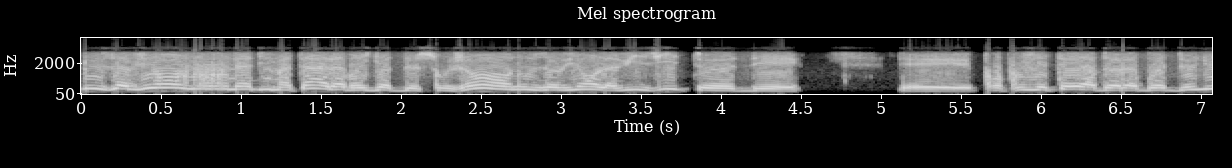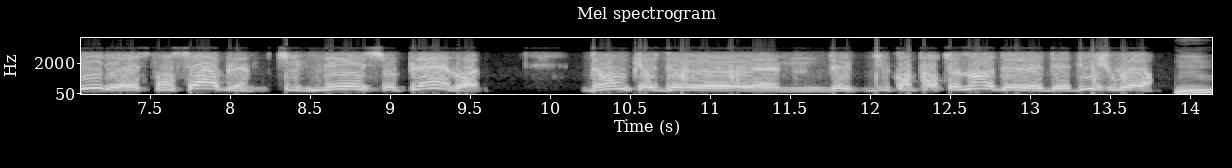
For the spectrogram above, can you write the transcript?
nous avions le lundi matin à la brigade de Saujon, nous avions la visite des, des propriétaires de la boîte de nuit, des responsables qui venaient se plaindre donc de, de du comportement de, de des joueurs. Mmh.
